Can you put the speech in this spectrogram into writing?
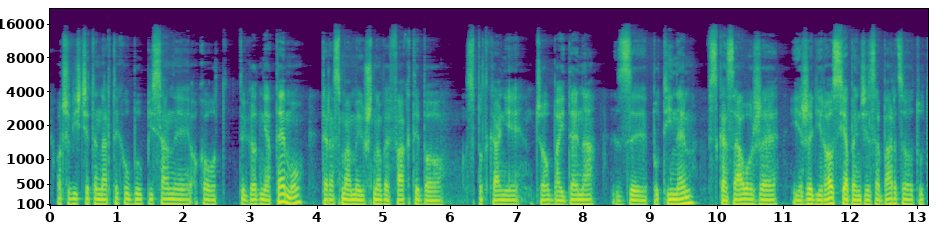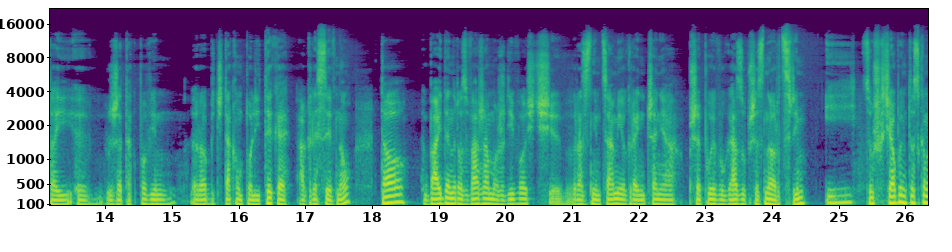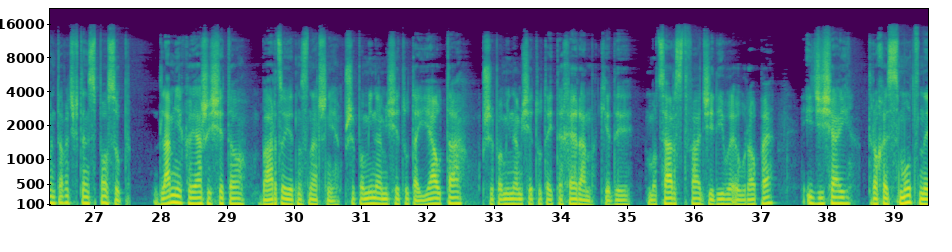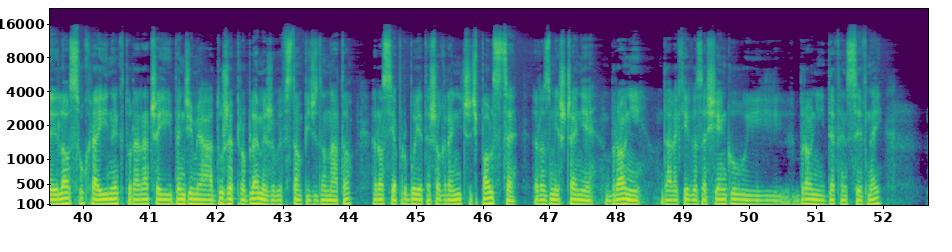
Oczywiście ten artykuł był pisany około tygodnia temu. Teraz mamy już nowe fakty, bo spotkanie Joe Bidena z Putinem wskazało, że jeżeli Rosja będzie za bardzo tutaj, y, że tak powiem, robić taką politykę agresywną, to Biden rozważa możliwość y, wraz z Niemcami ograniczenia przepływu gazu przez Nord Stream. I cóż, chciałbym to skomentować w ten sposób. Dla mnie kojarzy się to bardzo jednoznacznie. Przypomina mi się tutaj Jałta, przypomina mi się tutaj Teheran, kiedy mocarstwa dzieliły Europę i dzisiaj trochę smutny los Ukrainy, która raczej będzie miała duże problemy, żeby wstąpić do NATO. Rosja próbuje też ograniczyć Polsce rozmieszczenie broni dalekiego zasięgu i broni defensywnej.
